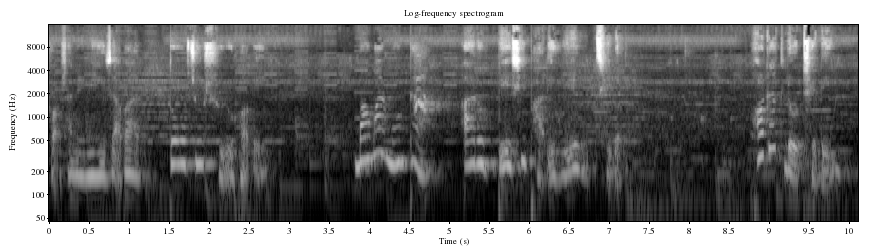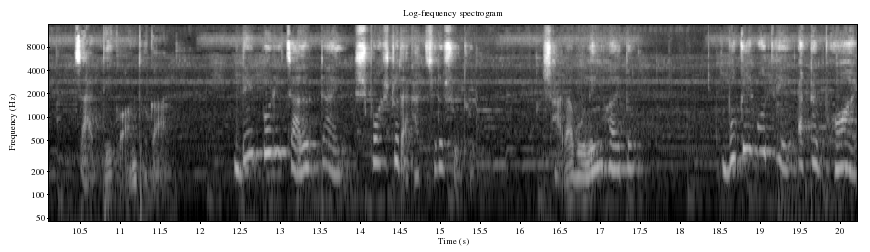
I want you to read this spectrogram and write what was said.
শ্মশানে নিয়ে যাবার তোড়জোড় শুরু হবে। মামার মনটা আরও বেশি ভারী হয়ে উঠছিল। হঠাৎ লোডশেডিং চারদিক অন্ধকার। ডেড বডির চাদরটাই স্পষ্ট দেখাচ্ছিল শুধু। সাদা বলেই হয়তো বুকের মধ্যে একটা ভয়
